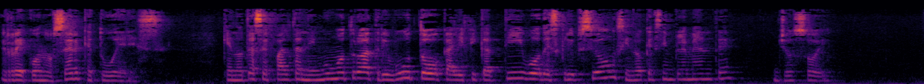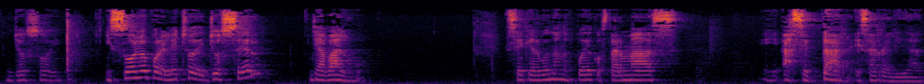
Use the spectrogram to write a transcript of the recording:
reconocer que tú eres, que no te hace falta ningún otro atributo calificativo, descripción, sino que simplemente yo soy, yo soy. Y solo por el hecho de yo ser, ya valgo. Sé que a algunos nos puede costar más eh, aceptar esa realidad,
